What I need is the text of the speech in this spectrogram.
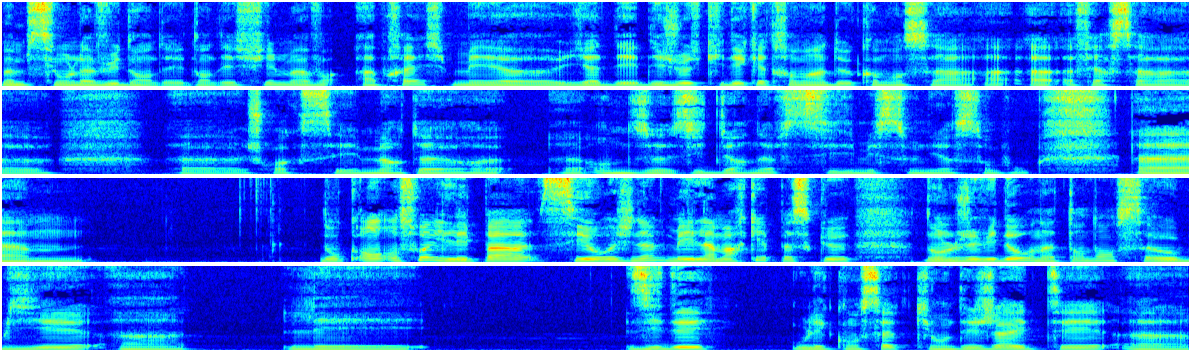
Même si on l'a vu dans des, dans des films après, mais il y a des, des, jeux qui dès 82 commencent à, à, faire ça. je crois que c'est Murder on the Zidder si mes souvenirs sont bons. Donc en, soi, il n'est pas si original, mais il a marqué parce que dans le jeu vidéo, on a tendance à oublier euh, les idées ou les concepts qui ont déjà été euh,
